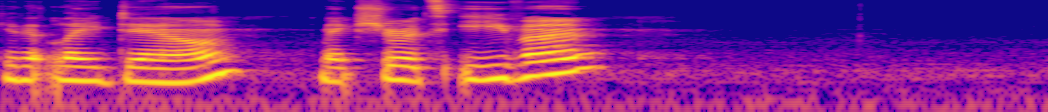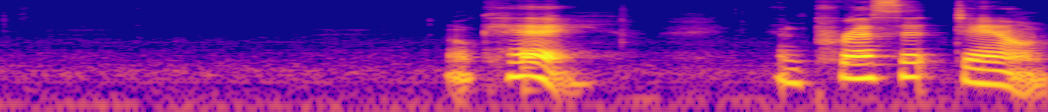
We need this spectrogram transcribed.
Get it laid down. Make sure it's even. Okay, and press it down.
